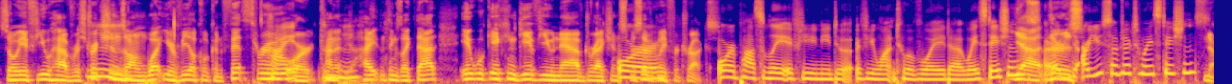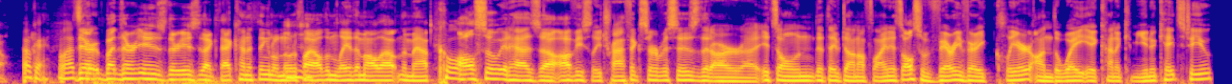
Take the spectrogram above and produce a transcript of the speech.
So if you have restrictions on what your vehicle can fit through. Height. or kind of height and things like that, it w- it can give you nav direction Or- specifically for trucks. Or possibly if you need to, if you want to avoid uh, way stations. Yeah, Are- there's- Are, you subject to way stations? no. Okay. Well, that's there, good. but there is there is like that kind of thing. It'll notify all them, lay them all out in the map. Mm-hmm. Cool. Also, it has uh, obviously traffic services that are uh, its own that they've done offline. It's also very very clear on the way it kind of communicates to you.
